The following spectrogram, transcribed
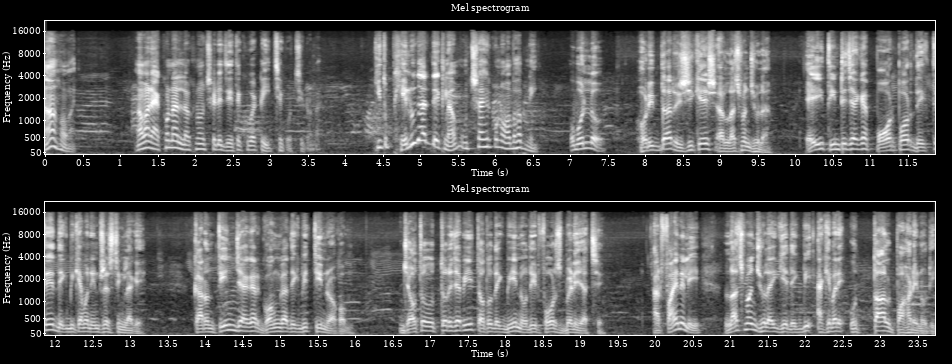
না হওয়ায়, আমার এখন আর লখনৌ ছেড়ে যেতে খুব একটা ইচ্ছে করছিল না। কিন্তু ফেলুদার দেখলাম উৎসাহের কোনো অভাব নেই। ও বলল, হরিদ্বার, ঋষিকেশ আর লক্ষ্মণ ঝুলা এই তিনটে জায়গা পর পর দেখতে দেখবি কেমন ইন্টারেস্টিং লাগে। কারণ তিন জায়গার গঙ্গা দেখবি তিন রকম। যত উত্তরে যাবি তত দেখবি নদীর ফোর্স বেড়ে যাচ্ছে। আর ফাইনালি লক্ষ্মণ ঝুলায় গিয়ে দেখবি একেবারে উত্তাল পাহাড়ে নদী।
